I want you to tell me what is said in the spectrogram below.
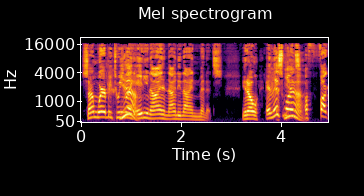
somewhere between Yeah. like eighty nine and ninety nine minutes. You know, and this one's Yeah. a fuck.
